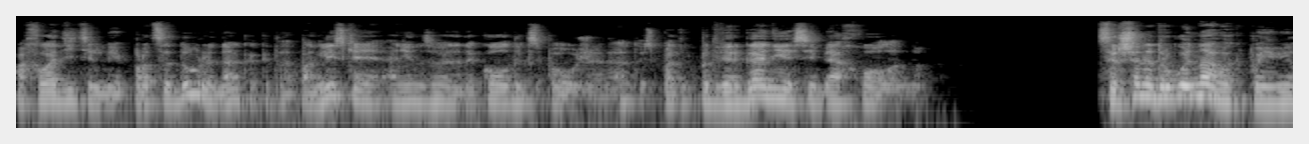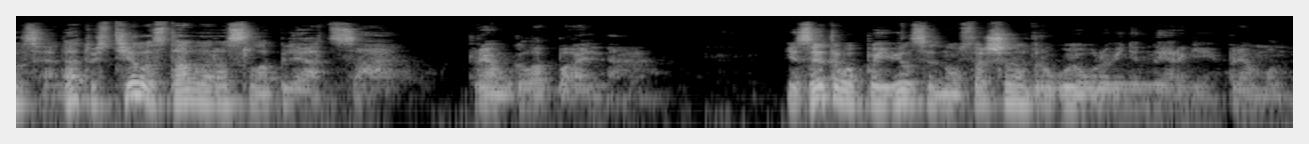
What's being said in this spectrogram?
охладительные процедуры, да, как это по-английски они называют это cold exposure, да, то есть под, подвергание себя холоду. Совершенно другой навык появился, да, то есть тело стало расслабляться, прям глобально. Из этого появился, ну, совершенно другой уровень энергии, прям он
